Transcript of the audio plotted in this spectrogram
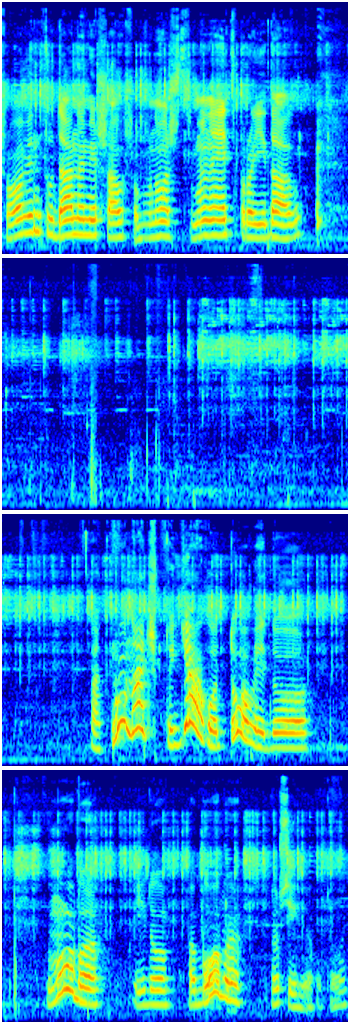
Що він туди намішав, щоб воно ж свинець проїдало. Так, ну начебто я готовий до моба і до абоба. До всіх я готовий.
